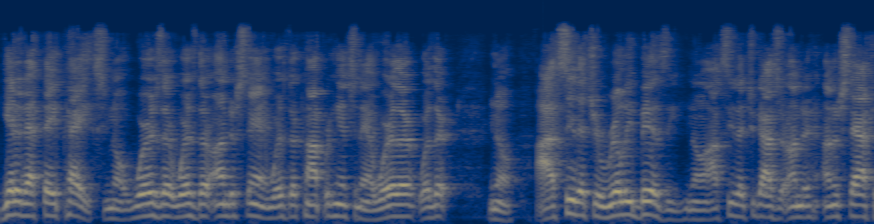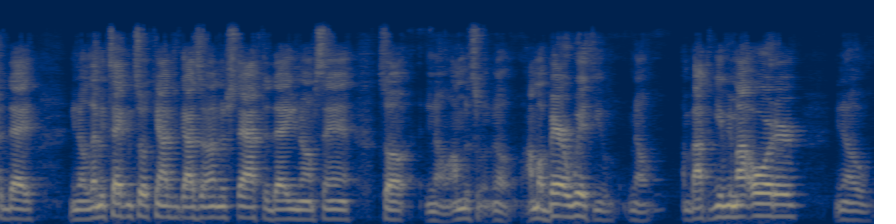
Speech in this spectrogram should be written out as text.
Get it at their pace. You know, where's their where's their understanding? Where's their comprehension at? Where they're where they're you know, I see that you're really busy. You know, I see that you guys are under understaffed today. You know, let me take into account you guys are understaffed today. You know what I'm saying? So, you know, I'm just, you know, I'm gonna bear with you. You know, I'm about to give you my order. You know,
